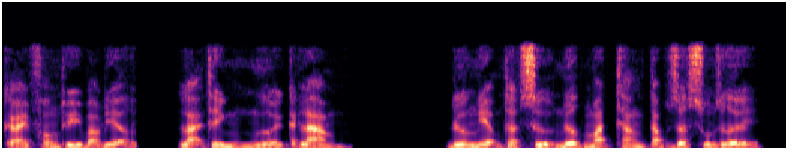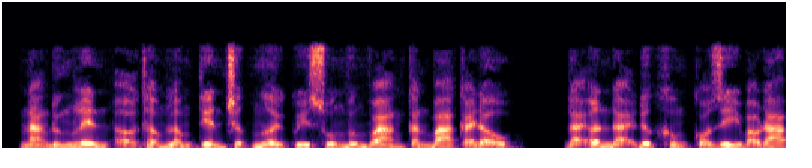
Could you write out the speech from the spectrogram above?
cái phong thủy bảo địa, lại thỉnh người cách làm. Đường nghiệm thật sự nước mắt thẳng tắp rớt xuống dưới, nàng đứng lên ở thẩm lâm tiên trước người quỳ xuống vững vàng cắn ba cái đầu, đại ân đại đức không có gì báo đáp.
